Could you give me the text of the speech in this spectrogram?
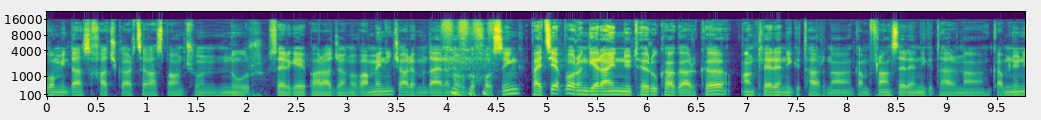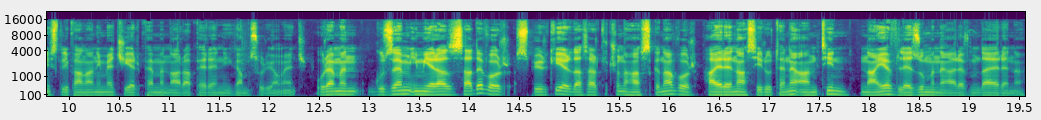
գոմիդաս խաչկար ցեղասպանություն նուր սերգեյ Պարաջանով ամեն ինչ արևմտայերենով գխոսինք բայց երբ որ ընկերային նյութերու կագարքը անգլերենի գթարնա կամ ֆրանսերենի գթարնա կամ նույնիսկ լիբանանի մեջ երբեմն արաբերենի կամ սուրյո մեջ ուրեմն գուզեմ իմ դե որ սպյուրքի երդասարտությունը հասկնա որ հայրենասիրութենը անտին նաև լեզումն է արևմտայերենը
